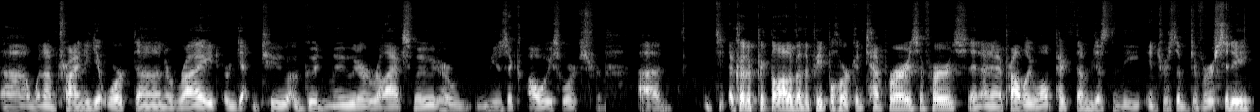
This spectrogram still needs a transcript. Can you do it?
uh, when I'm trying to get work done or write or get into a good mood or relaxed mood. Her music always works for me. Uh, I could have picked a lot of other people who are contemporaries of hers, and, and, I probably won't pick them just in the interest of diversity.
